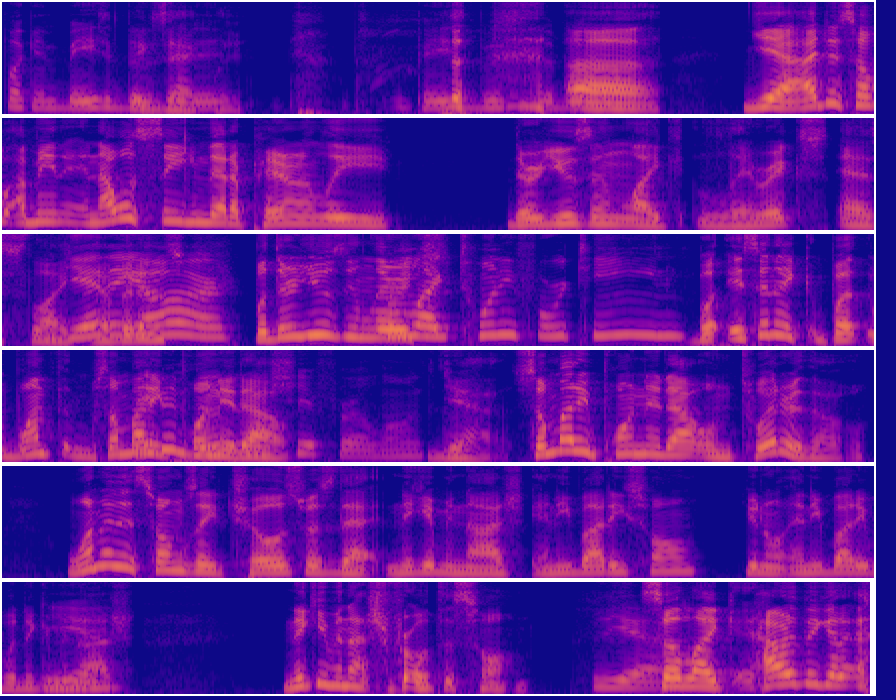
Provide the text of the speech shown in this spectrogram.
Fucking bass boosted Exactly. It. Boosted the. Uh, yeah, I just hope. I mean, and I was seeing that apparently they're using like lyrics as like yeah, evidence, they are. but they're using lyrics From like 2014. but isn't it? But one th- somebody pointed out. shit for a long time. Yeah, somebody pointed out on Twitter though. One of the songs they chose was that Nicki Minaj "Anybody" song. You know, anybody with Nicki Yeah. Minaj. Nicki Minaj wrote the song. Yeah. So like, how are they gonna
